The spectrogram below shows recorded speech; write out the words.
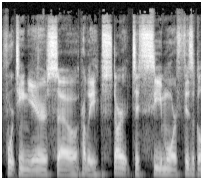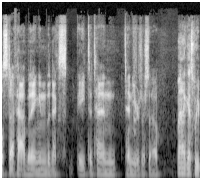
14 years. So probably start to see more physical stuff happening in the next 8 to 10, 10 years or so. And I guess we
